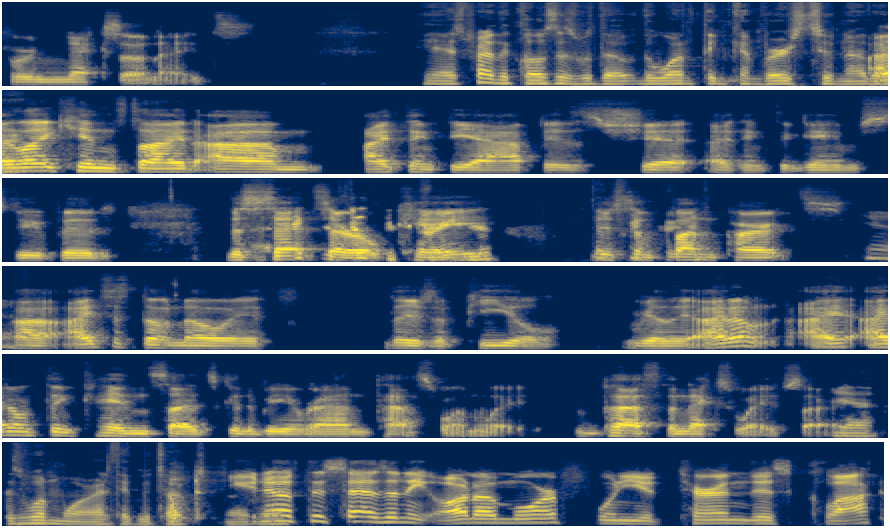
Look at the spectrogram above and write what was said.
for Nexo Knights. Yeah, it's probably the closest with the, the one thing converts to another. I like Inside. Um, I think the app is shit. I think the game's stupid. The sets are okay. There's some fun parts. Yeah. Uh, I just don't know if there's appeal. Really, I don't. I, I don't think Hidden Side's going to be around past one wave, past the next wave. Sorry. Yeah, there's one more I think we talked about. Do you know if this has any automorph when you turn this clock?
